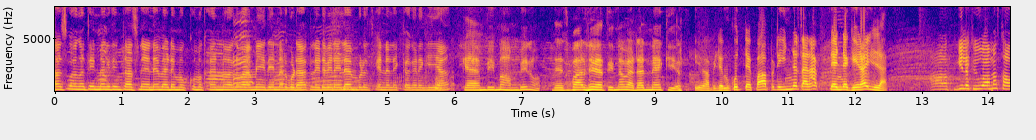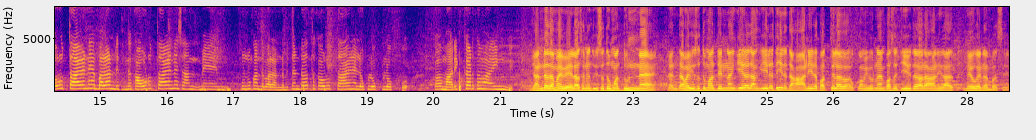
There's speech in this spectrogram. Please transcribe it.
ආස්වාග තින්නක තින් ප්‍රශ්නය නෑ වැඩම ඔක්කොම කන්නවා මේ දෙන්නට ගොඩාක් ලෙඩ වෙලා ඇම්බුලන්ස් කෙන්න ලෙක්කගෙන ගියා. කෑම්බීම හම්බෙනවා. දේශපාලනය ඇතින්න වැඩක් නෑ කියලා. අපිට මුකුත් එපා අපිට ඉන්න තැනක් දෙන්න කියලා ඉල්ලයි. ගිල කිව්වම කවුරුත් ආවේ නැහැ බලන්න. ඉතින් කවුරුත් ආවේ නැහැ මේ කුණු කන්ද බලන්න. මෙතනටවත් කවුරුත් ආවේ නැහැ ලොකු ලොකු ලොක්කෝ. කව මරික්කාර තමයි ඉන්නේ. යන්න තමයි වේලාසනේ විසඳුමක් දුන්නේ නැහැ. දැන් තමයි විසඳුමක් දෙන්නම් කියලා දැන් කියලා තියෙන. දැන් හානියටපත් වෙලා ඔක්කොම ඉවරනන් පස්සේ ජීවිත හානිලා මේක වෙනන් පස්සේ.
